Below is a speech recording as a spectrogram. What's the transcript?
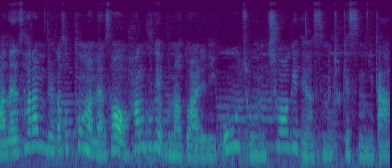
많은 사람들과 소통하면서 한국의 문화도 알리고 좋은 추억이 되었으면 좋겠습니다.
